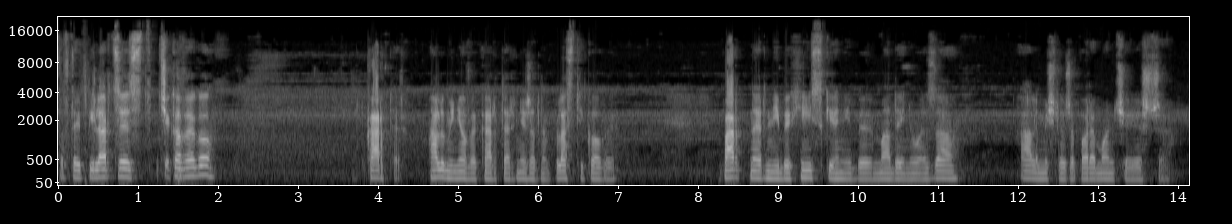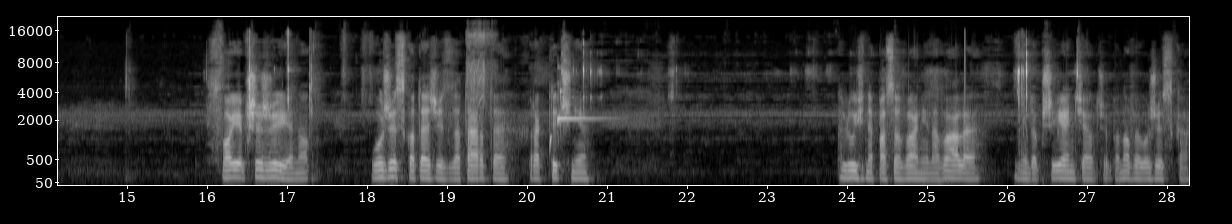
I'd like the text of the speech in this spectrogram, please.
Co w tej pilarce jest ciekawego? Karter. Aluminiowy karter, nie żaden plastikowy. Partner niby chińskie, niby Made in USA, ale myślę, że po remoncie jeszcze swoje przeżyje. No. Łożysko też jest zatarte praktycznie. Luźne pasowanie na wale, nie do przyjęcia, trzeba nowe łożyska.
